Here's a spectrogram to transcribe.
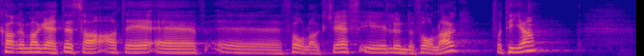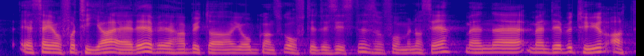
Kari Margrethe sa at jeg er eh, forlagssjef i Lunde Forlag for tida. Jeg sier for tida er det. Jeg har bytta jobb ganske ofte i det siste. så får vi nå se. Men, eh, men det betyr at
